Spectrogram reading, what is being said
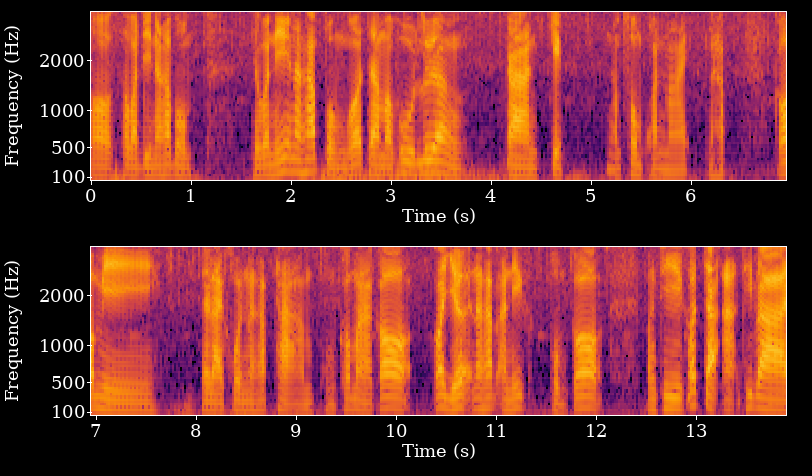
ก็สวัสดีนะครับผม เดี๋ยววันนี้นะครับผมก็จะมาพูดเรื่องการเก็บน้ำส้มควันไม้นะครับ ก็มีหลายๆคนนะครับ ถามผมเข้ามาก็ก็เยอะนะครับ อันนี้ผมก็บางทีก็จะอธิบาย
